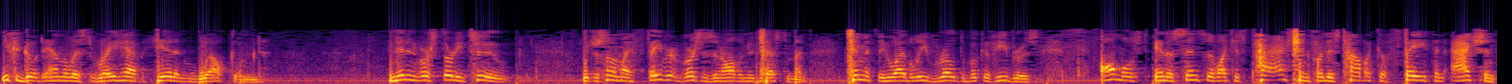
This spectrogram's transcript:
You could go down the list. Rahab hid and welcomed. And then in verse 32, which are some of my favorite verses in all the New Testament, Timothy, who I believe wrote the book of Hebrews, almost in a sense of like his passion for this topic of faith and action,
